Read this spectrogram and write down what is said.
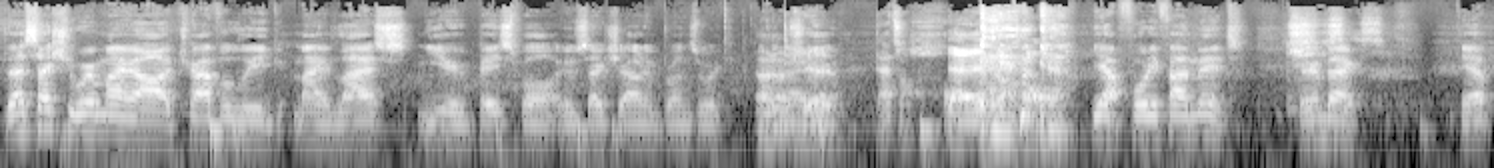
That's actually where my uh, travel league, my last year baseball, it was actually out in Brunswick. Oh, no shit. that's a haul. That is a haul. Yeah, forty-five minutes. There and back. Yep.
